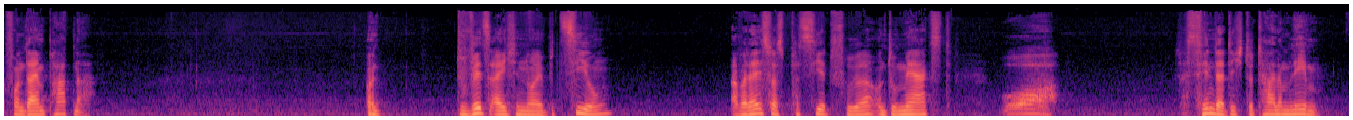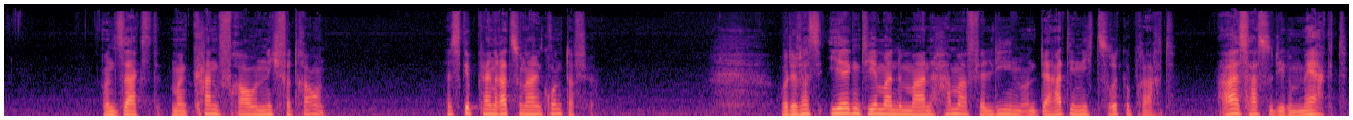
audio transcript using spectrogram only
von deinem Partner. Und du willst eigentlich eine neue Beziehung, aber da ist was passiert früher und du merkst, oh, das hindert dich total am Leben. Und sagst, man kann Frauen nicht vertrauen. Es gibt keinen rationalen Grund dafür. Oder du hast irgendjemandem mal einen Hammer verliehen und der hat ihn nicht zurückgebracht. Ah, das hast du dir gemerkt.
